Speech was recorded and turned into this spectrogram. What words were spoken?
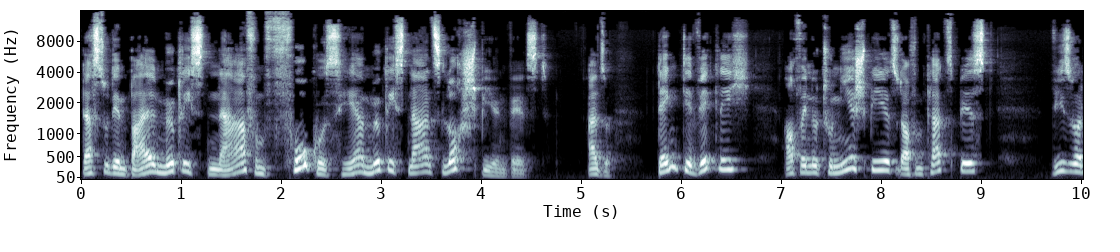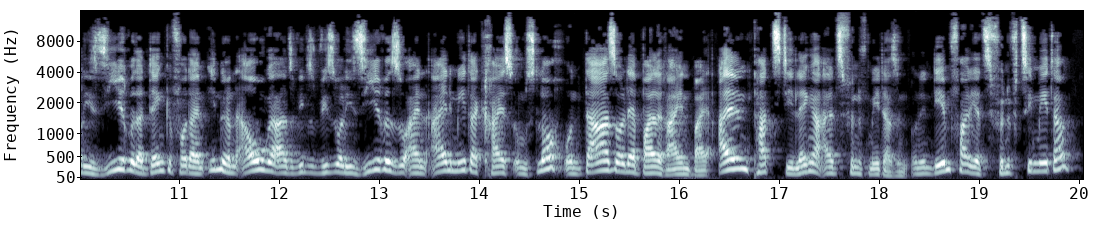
dass du den Ball möglichst nah vom Fokus her, möglichst nah ins Loch spielen willst. Also, denk dir wirklich, auch wenn du Turnier spielst oder auf dem Platz bist, visualisiere oder denke vor deinem inneren Auge, also visualisiere so einen 1 Meter Kreis ums Loch und da soll der Ball rein bei allen Putts, die länger als 5 Meter sind. Und in dem Fall jetzt 15 Meter.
